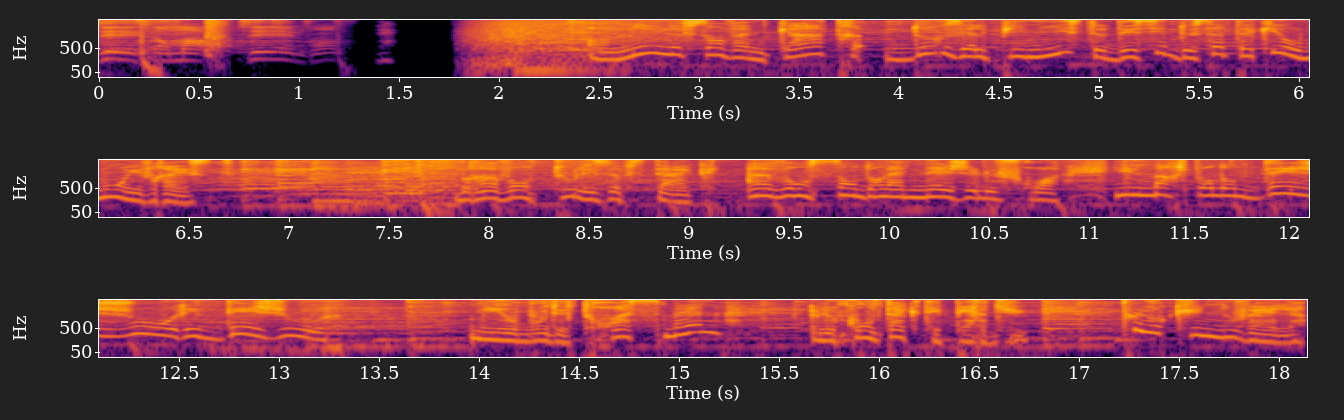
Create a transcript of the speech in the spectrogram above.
10 dans ma team. En 1924, 12 alpinistes décident de s'attaquer au mont Everest. Bravant tous les obstacles, avançant dans la neige et le froid, ils marchent pendant des jours et des jours. Mais au bout de trois semaines, le contact est perdu. Plus aucune nouvelle.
